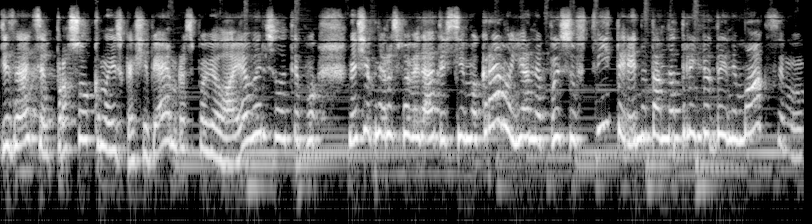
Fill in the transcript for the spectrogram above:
дізнатися про що книжка, щоб я їм розповіла. Я вирішила, типу, ну щоб не розповідати всім окремо, я напишу в Твіттері, ну там на три людини максимум.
